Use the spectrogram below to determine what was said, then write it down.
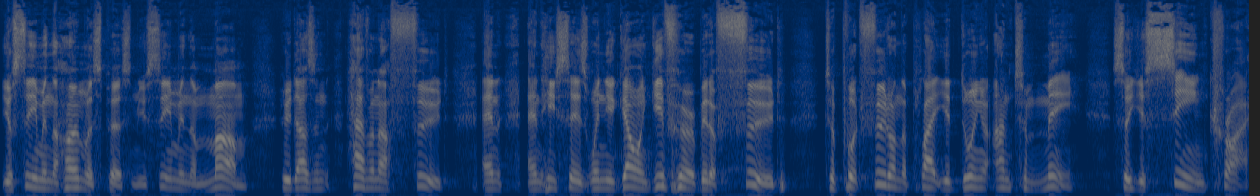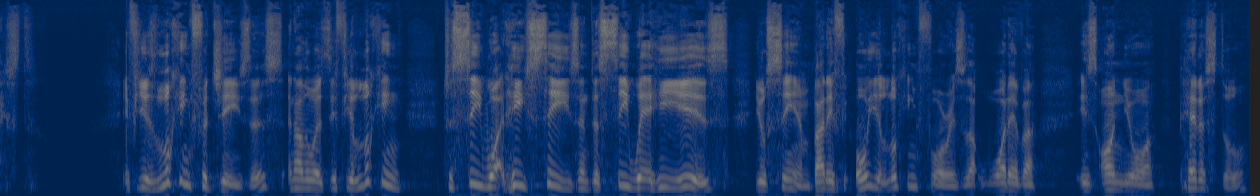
You'll see him in the homeless person. You see him in the mum who doesn't have enough food. And, and he says, When you go and give her a bit of food to put food on the plate, you're doing it unto me. So you're seeing Christ. If you're looking for Jesus, in other words, if you're looking to see what he sees and to see where he is, you'll see him. But if all you're looking for is that whatever is on your pedestal,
